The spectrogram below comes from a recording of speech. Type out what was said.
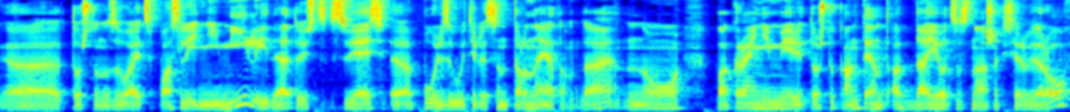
э, то, что называется последние мили, да, то есть связь э, пользователя с интернетом, да, но, по крайней мере, то, что контент отдается с наших серверов,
